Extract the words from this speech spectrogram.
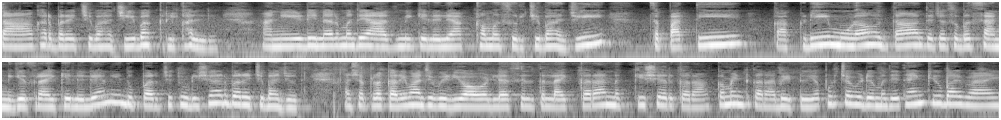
ताक हरभऱ्याची भाजी भाकरी खाल्ली. आणि डिनरमध्ये आज मी केलेली अख्खा मसूरची भाजी चपाती काकडी मुळा होता. त्याच्यासोबत सांडगे फ्राय केलेले आणि दुपारची थोडीशी हरभऱ्याची भाजी होती. अशा प्रकारे माझे व्हिडिओ आवडले असेल तर लाईक करा नक्की शेअर करा कमेंट करा. भेटूया पुढच्या व्हिडिओमध्ये थँक्यू बाय बाय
